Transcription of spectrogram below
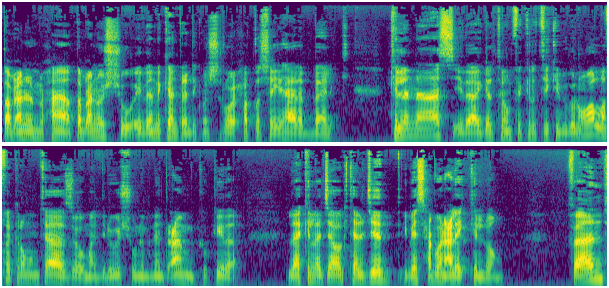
طبعا المحا... طبعا وشو؟ إذا إنك أنت عندك مشروع حط الشيء هذا ببالك. كل الناس إذا قلت لهم فكرتك بيقولون والله فكرة ممتازة وما أدري وش ونبي ندعمك وكذا. لكن لو جاء وقت الجد يبي يسحبون عليك كلهم. فأنت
